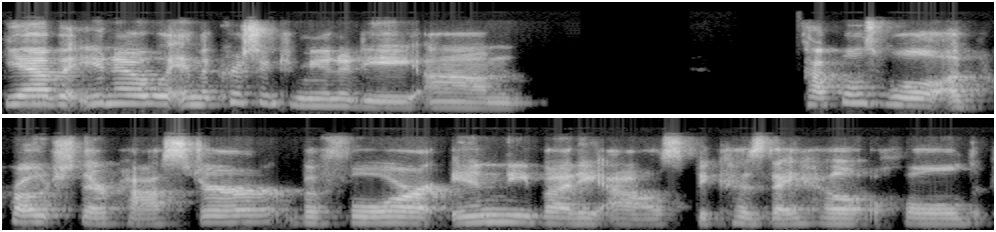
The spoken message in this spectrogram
Yeah, but you know, in the Christian community, um, couples will approach their pastor before anybody else because they hold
